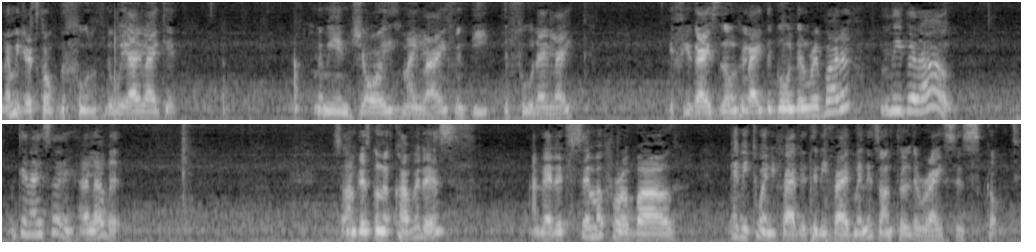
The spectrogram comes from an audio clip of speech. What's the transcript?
Let me just cook the food the way I like it. Let me enjoy my life and eat the food I like. If you guys don't like the Golden Ray butter, leave it out. What can I say? I love it. So I'm just going to cover this and let it simmer for about maybe 25 to 35 minutes until the rice is cooked.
